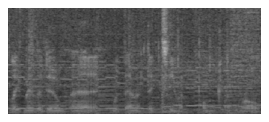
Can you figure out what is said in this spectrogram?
Believe me, they do, uh, with their addictive punk and roll.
